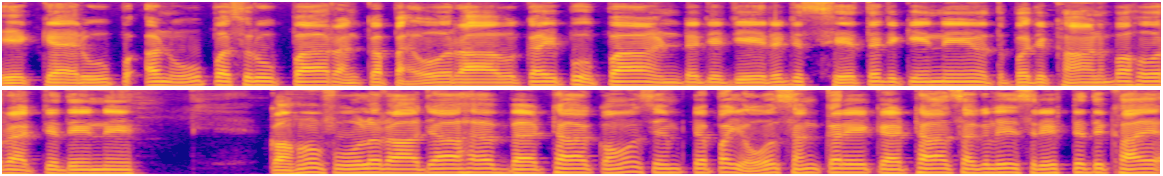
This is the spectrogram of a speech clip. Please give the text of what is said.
ਏਕੈ ਰੂਪ ਅਨੂਪ ਸਰੂਪਾ ਰੰਕ ਭਇਓ ਰਾਵ ਕੈ ਭੂਪਾ, ਅੰਡਜ ਜੇਰਜ ਸੇਤਜ ਕੀਨੇ, ਉਤਪਜ ਖਾਨ ਬਹੋ ਰਚ ਦੇਨੇ। ਕਹੋ ਫੂਲ ਰਾਜਾ ਹੈ ਬੈਠਾ ਕਉ ਸਿਮਟ ਭਇਓ ਸੰਕਰੇ ਕੈਠਾ, ਸਗਲੇ ਸ੍ਰਿਸ਼ਟ ਦਿਖਾਏ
